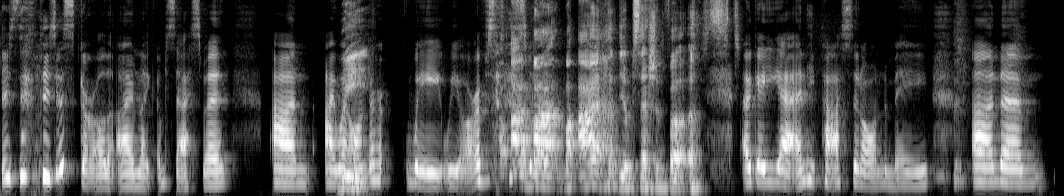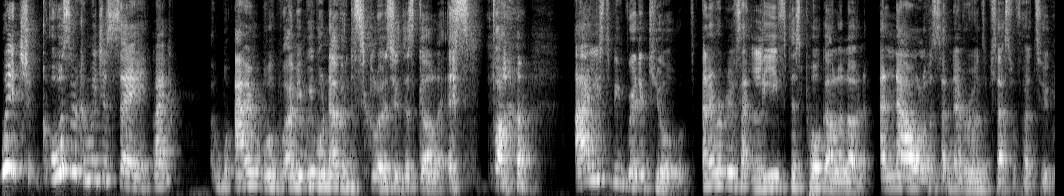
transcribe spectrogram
there's this, there's this girl that I'm like obsessed with, and I went on We? to her. We we are obsessed. I, with- my, my, I had the obsession first. okay, yeah, and he passed it on to me, and um, Which also, can we just say, like, I, I mean, we will never disclose who this girl is, but I used to be ridiculed, and everybody was like, "Leave this poor girl alone." And now all of a sudden, everyone's obsessed with her too.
